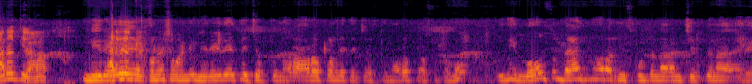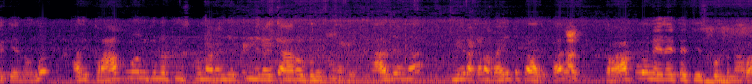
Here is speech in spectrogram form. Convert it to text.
ఆరోగ్య మీరు ఏదైతే ఒక నిమిషం అండి మీరు ఏదైతే చెప్తున్నారో ఆరోపణలు అయితే చేస్తున్నారో ప్రస్తుతము ఇది లోన్స్ బ్యాంక్ ద్వారా తీసుకుంటున్నారని చెప్పిన ఏదైతే ఉందో అది క్రాప్ లోన్ కింద తీసుకున్నారని చెప్పి మీరైతే ఆరోపణిస్తున్నారు సహజంగా మీరు అక్కడ రైతు కాదు కానీ. క్రాప్ లోన్ ఏదైతే తీసుకుంటున్నారో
